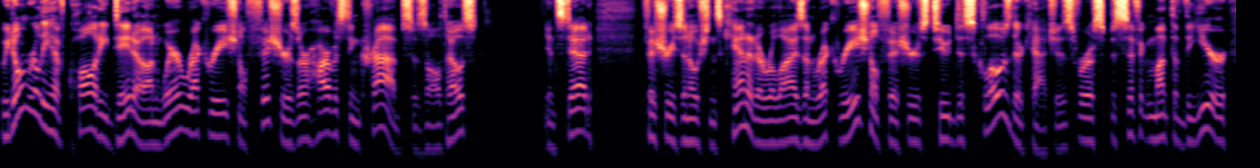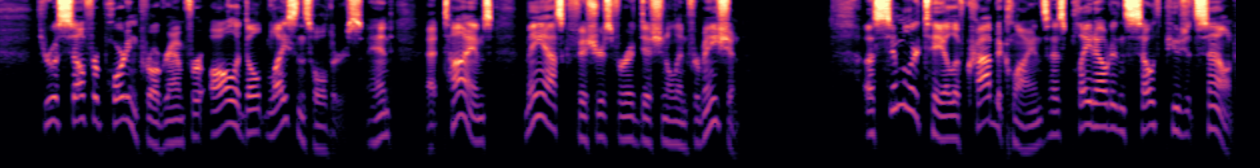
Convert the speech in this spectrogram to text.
We don't really have quality data on where recreational fishers are harvesting crabs, says Althaus. Instead, Fisheries and Oceans Canada relies on recreational fishers to disclose their catches for a specific month of the year through a self reporting program for all adult license holders, and, at times, may ask fishers for additional information. A similar tale of crab declines has played out in South Puget Sound,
